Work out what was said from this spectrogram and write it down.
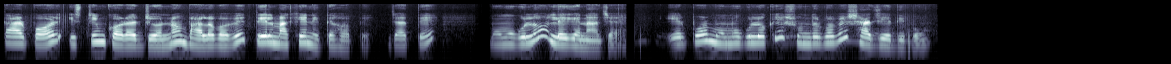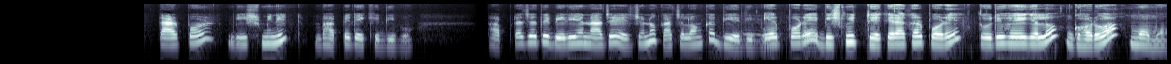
তারপর স্টিম করার জন্য ভালোভাবে তেল মাখিয়ে নিতে হবে, যাতে মোমোগুলো লেগে না যায়। এরপর মোমোগুলোকে সুন্দরভাবে সাজিয়ে দিব। তারপর ২০ মিনিট ভাপে রেখে দিব। ভাপটা যাতে বেরিয়ে না যায়, এর জন্য কাঁচা লঙ্কা দিয়ে দিব। এরপরে ২০ মিনিট ঢেকে রাখার পরে তৈরি হয়ে গেল ঘরোয়া মোমো।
